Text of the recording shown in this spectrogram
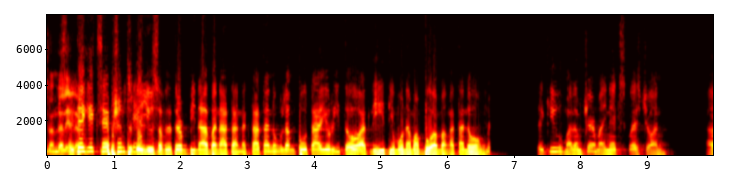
Sandali I lang. take exception to the use of the term binabanatan. Nagtatanong lang po tayo rito at lihitimo naman po ang mga tanong. Thank you, Madam Chair. My next question. um,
